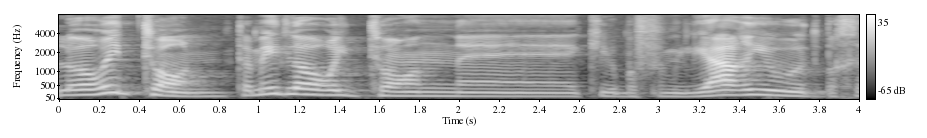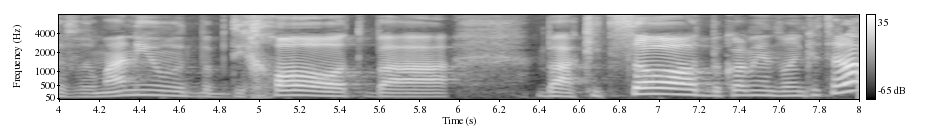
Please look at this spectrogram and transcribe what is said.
להוריד טון, תמיד להוריד טון אה, כאילו בפמיליאריות, בחברמניות, בבדיחות. בעקיצות, בכל מיני דברים כאלה,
